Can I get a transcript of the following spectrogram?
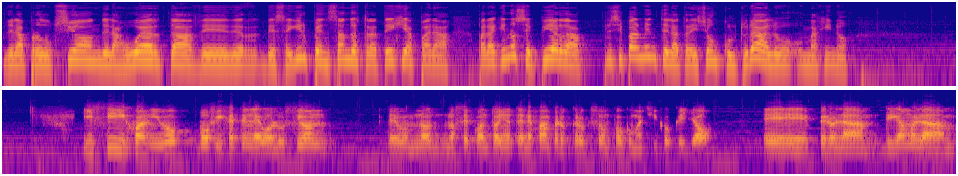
de la producción, de las huertas, de, seguir pensando estrategias para, para que no se pierda principalmente la tradición cultural, imagino. Y sí, Juan, y vos, vos fijate en la evolución, no, no sé cuántos años tenés, Juan, pero creo que sos un poco más chico que yo, eh, pero la, digamos, la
